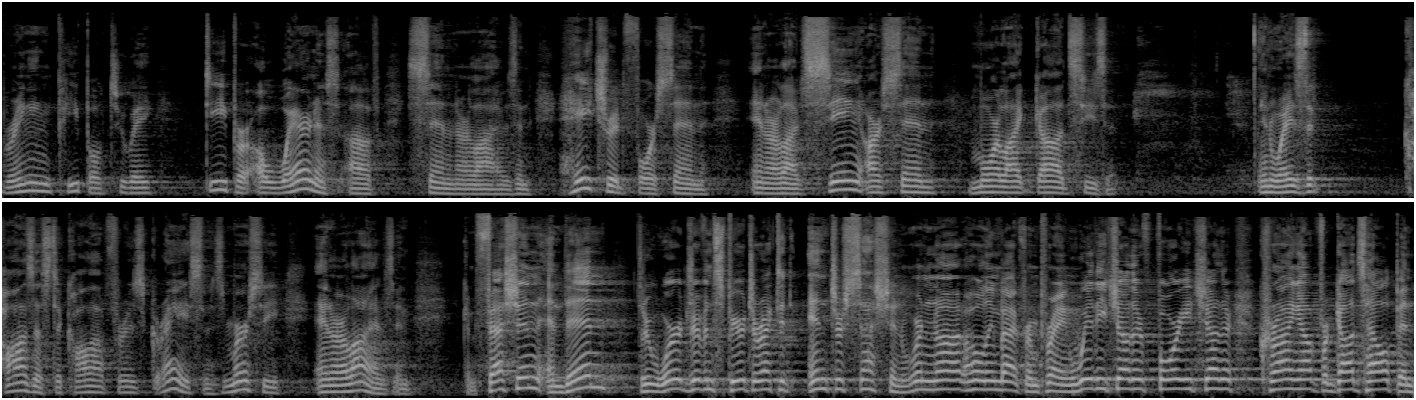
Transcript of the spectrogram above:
bringing people to a deeper awareness of sin in our lives and hatred for sin in our lives, seeing our sin more like God sees it in ways that cause us to call out for His grace and His mercy in our lives. And confession, and then through word driven, spirit directed intercession. We're not holding back from praying with each other, for each other, crying out for God's help in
